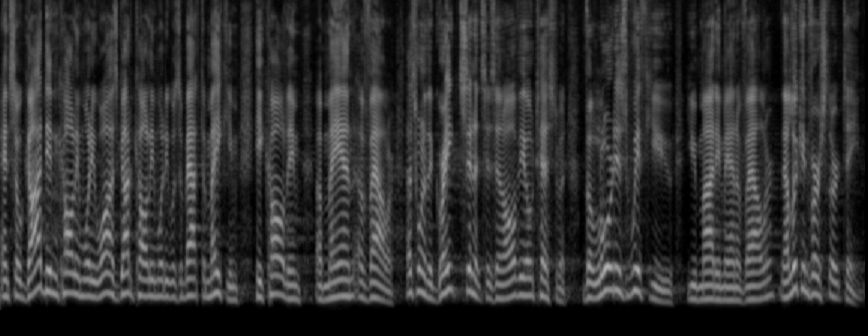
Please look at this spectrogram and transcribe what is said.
And so God didn't call him what he was, God called him what he was about to make him. He called him a man of valor. That's one of the great sentences in all the Old Testament. The Lord is with you, you mighty man of valor. Now look in verse 13.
